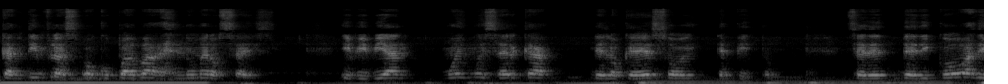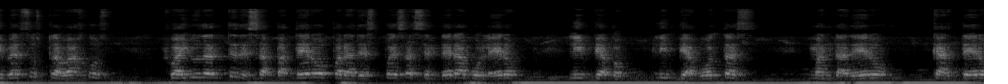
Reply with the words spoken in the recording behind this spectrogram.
Cantinflas ocupaba el número 6. Y vivían muy, muy cerca de lo que es hoy Tepito se dedicó a diversos trabajos, fue ayudante de zapatero para después ascender a bolero, limpia, limpiabotas, mandadero, cartero,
